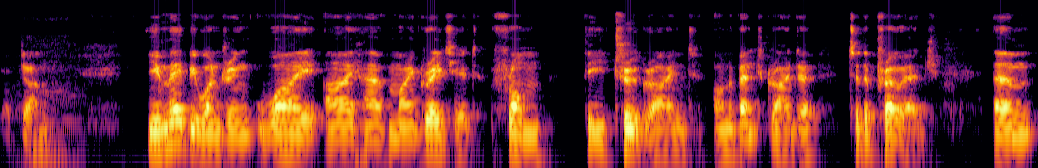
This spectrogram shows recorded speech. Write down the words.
Job done. You may be wondering why I have migrated from the Tru-Grind on a bench grinder to the Pro Edge. Um,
